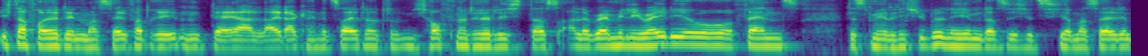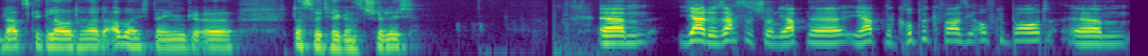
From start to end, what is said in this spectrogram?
Ich darf heute den Marcel vertreten, der ja leider keine Zeit hat. Und ich hoffe natürlich, dass alle Ramily Radio-Fans das mir nicht übel nehmen, dass ich jetzt hier Marcel den Platz geklaut hat. Aber ich denke, äh, das wird hier ganz chillig. Ähm, ja, du sagst es schon, ihr habt eine, ihr habt eine Gruppe quasi aufgebaut. Ähm,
